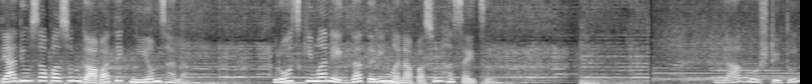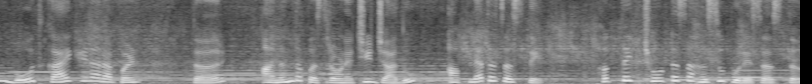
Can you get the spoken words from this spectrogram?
त्या दिवसापासून गावात एक नियम झाला. रोज किमान एकदा तरी मनापासून हसायचं. या गोष्टीतून बोध काय घेणार आपण? तर आनंद पसरवण्याची जादू आपल्यातच असते. फक्त एक छोटंसं हसू पुरेसं असतं.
